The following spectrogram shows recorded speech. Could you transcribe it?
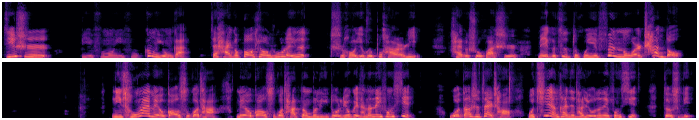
即使比弗诺伊夫更勇敢，在海格暴跳如雷的时候也会不寒而栗。海格说话时，每个字都会因愤怒而颤抖。你从来没有告诉过他，没有告诉过他邓布利多留给他的那封信。我当时在场，我亲眼看见他留的那封信，德斯里。”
